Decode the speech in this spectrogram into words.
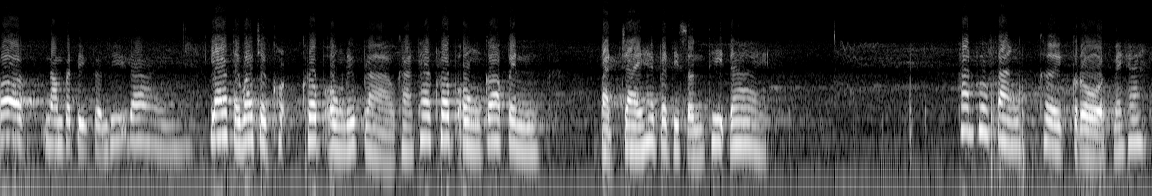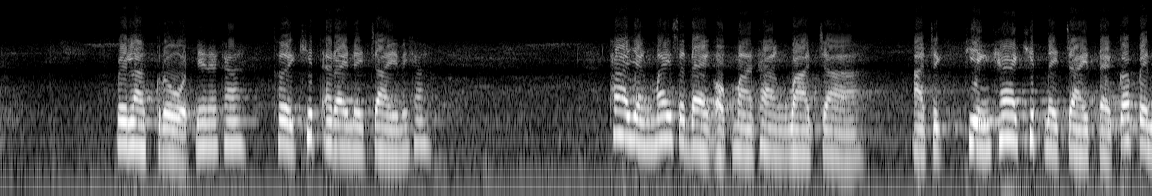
ก็นำปฏิสนธิได้ แล้วแต่ว่าจะครบองค์หรือเปล่าคะถ้าครบองค์ก็เป็นปัจจัยให้ปฏิสนธิได้ ท่านผู้ฟังเคยโกรธไหมคะ เวลาโกรธเนี่ยนะคะ เคยคิดอะไรในใจไหมคะ ถ้ายังไม่แสดงออกมาทางวาจา อาจจะเพียงแค่คิดในใจ แต่ก็เป็น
